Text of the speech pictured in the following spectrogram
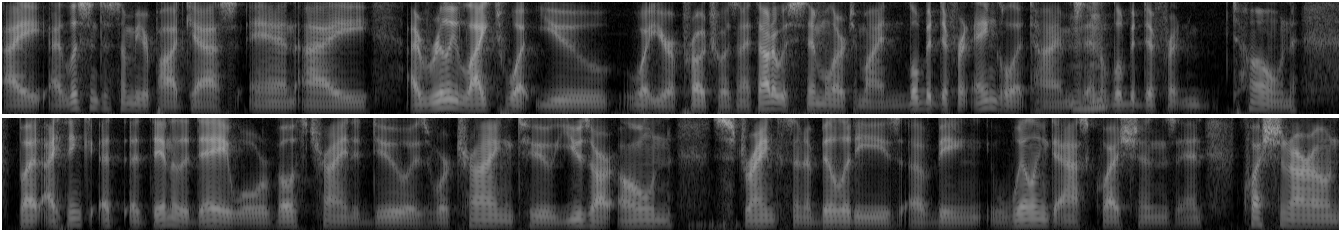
I I listened to some of your podcasts and I I really liked what you what your approach was and I thought it was similar to mine. A little bit different angle at times and a little bit different tone. But I think at, at the end of the day, what we're both trying to do is we're trying to use our own strengths and abilities of being willing to ask questions and question our own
